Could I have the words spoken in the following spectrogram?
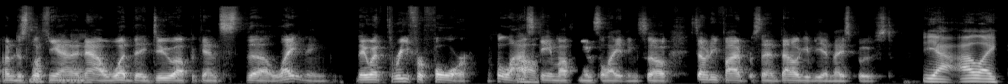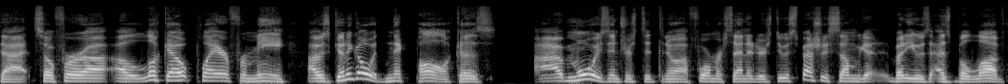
I'm just Must looking at it now. What they do up against the Lightning? They went three for four last Oh. game up against the Lightning, so 75. percent That'll give you a nice boost. Yeah, I like that. So for a, a lookout player for me, I was gonna go with Nick Paul because I'm always interested to know how former senators do, especially somebody who's as beloved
